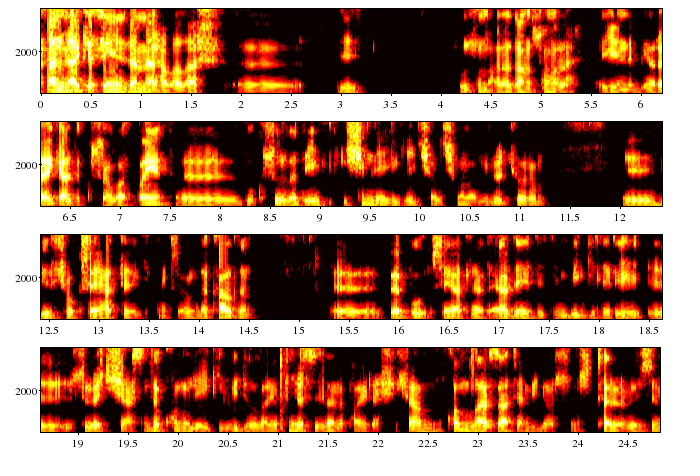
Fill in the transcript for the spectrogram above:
Efendim herkese yeniden merhabalar. Ee, bir uzun aradan sonra yeni bir araya geldik kusura bakmayın. Ee, bu kusur da değil, işimle ilgili çalışmalar yürütüyorum. Ee, Birçok seyahatlere gitmek zorunda kaldım. Ee, ve bu seyahatlerde elde edildiğim bilgileri e, süreç içerisinde konuyla ilgili videolar yapınca sizlerle paylaşacağım. Konular zaten biliyorsunuz terörizm,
